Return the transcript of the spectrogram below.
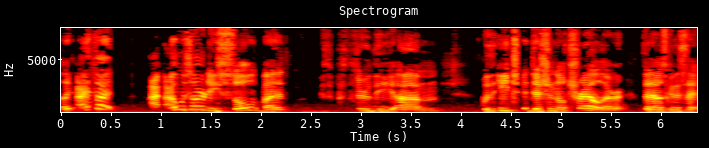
like i thought i, I was already sold by through the um with each additional trailer that I was going to say,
